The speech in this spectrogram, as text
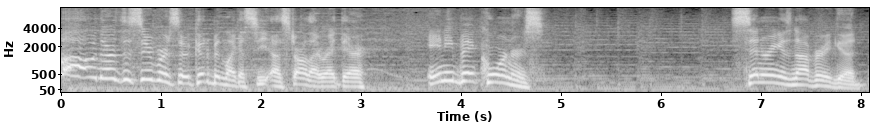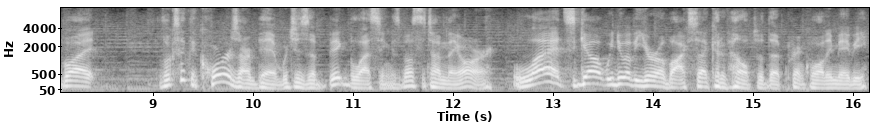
Oh, there's the super. So it could have been like a, a Starlight right there. Any bent corners. Centering is not very good, but looks like the corners aren't bent, which is a big blessing, because most of the time they are. Let's go. We do have a Euro box, so that could have helped with the print quality, maybe.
